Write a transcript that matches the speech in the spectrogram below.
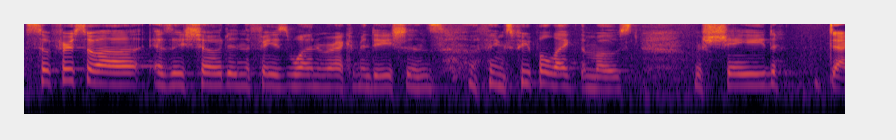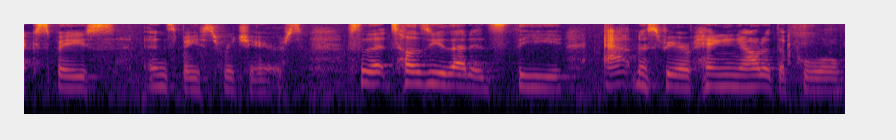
So first of all, as I showed in the phase one recommendations, the things people liked the most were shade, deck space, and space for chairs. So that tells you that it's the atmosphere of hanging out at the pool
